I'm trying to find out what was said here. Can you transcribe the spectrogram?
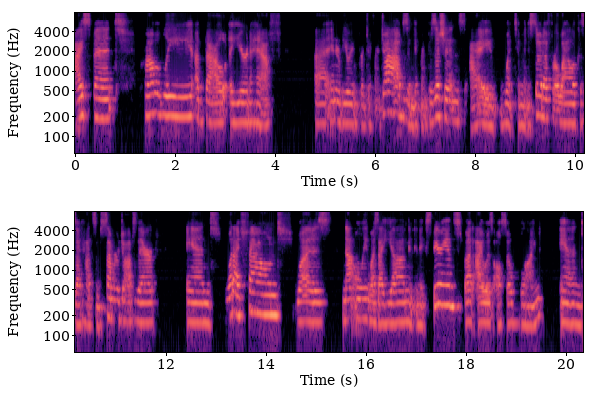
I spent probably about a year and a half uh, interviewing for different jobs and different positions. I went to Minnesota for a while because I'd had some summer jobs there. And what I found was not only was I young and inexperienced, but I was also blind. And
